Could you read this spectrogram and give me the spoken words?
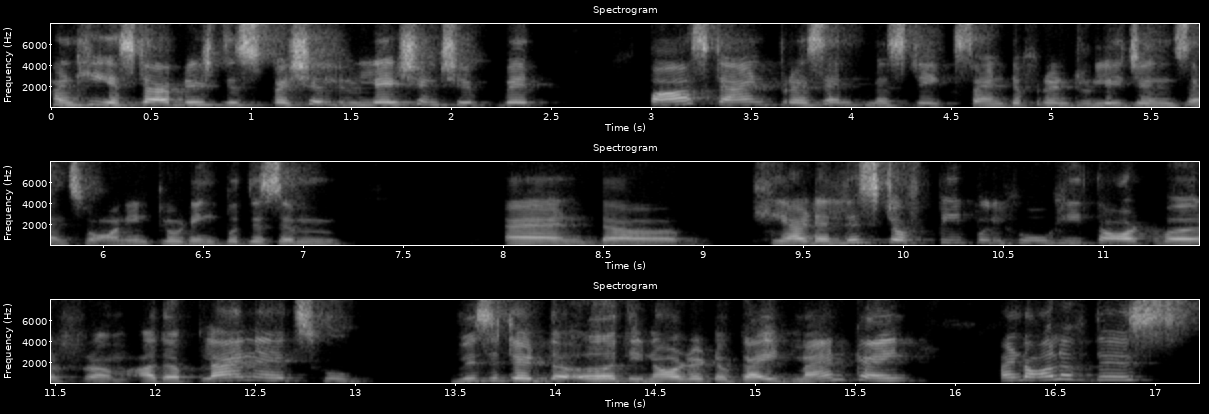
and he established this special relationship with past and present mystics and different religions and so on, including Buddhism. And uh, he had a list of people who he thought were from other planets who visited the earth in order to guide mankind. And all of this,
